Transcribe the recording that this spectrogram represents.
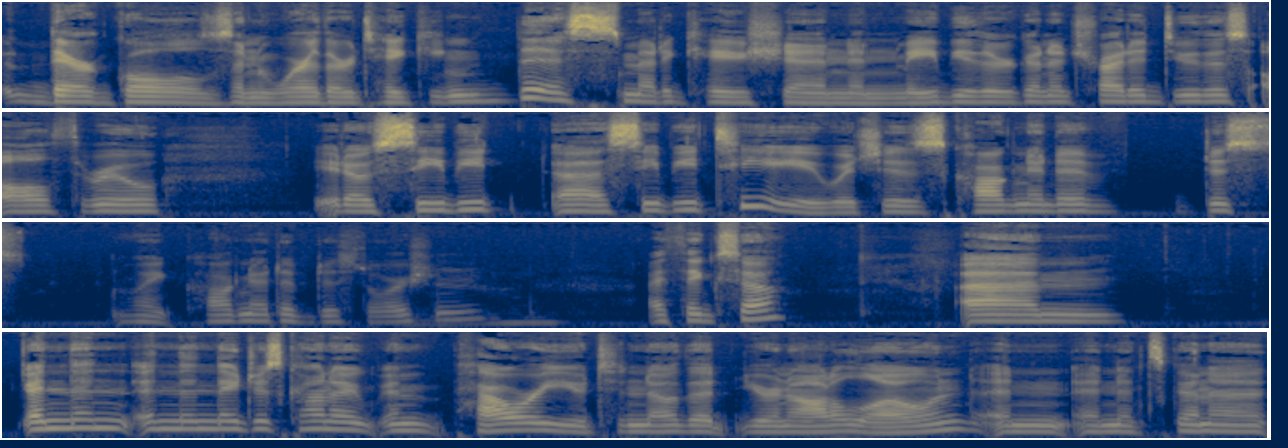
their goals and where they're taking this medication, and maybe they're going to try to do this all through, you know, CB, uh, CBT, which is cognitive dis, wait, cognitive distortion. I think so. Um, and then and then they just kind of empower you to know that you're not alone and and it's going to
